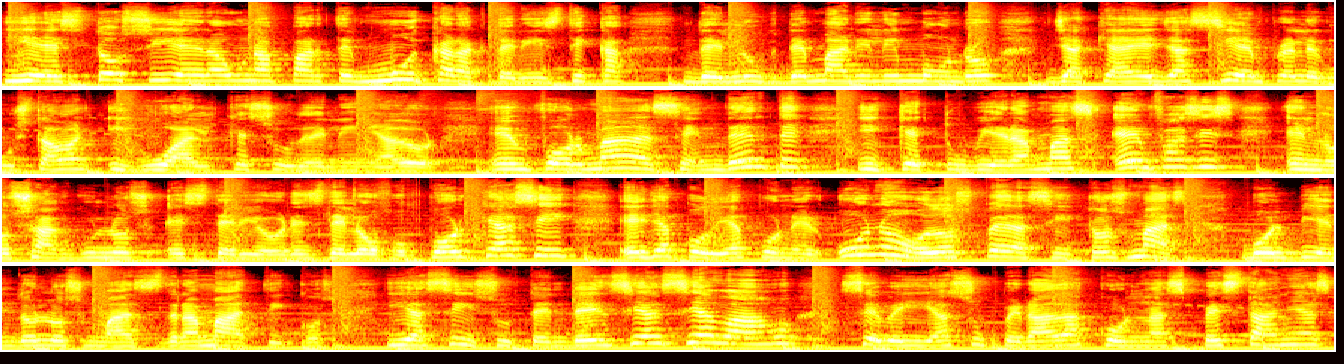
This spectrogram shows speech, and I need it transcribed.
y esto sí era una parte muy característica del look de Marilyn Monroe, ya que a ella siempre le gustaban igual que su delineador, en forma ascendente y que tuviera más énfasis en los ángulos exteriores del ojo, porque así ella podía poner uno o dos pedacitos más, volviéndolos más dramáticos. Y así su tendencia hacia abajo se veía superada con las pestañas,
